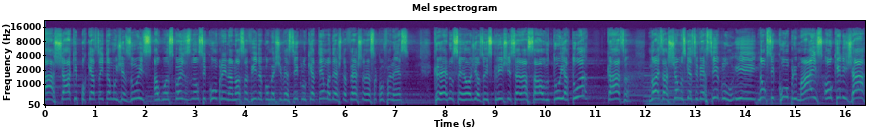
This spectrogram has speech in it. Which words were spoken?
a achar que porque aceitamos Jesus, algumas coisas não se cumprem na nossa vida, como este versículo que é tema desta festa, nessa conferência. Crer no Senhor Jesus Cristo e será salvo tu e a tua casa. Nós achamos que esse versículo e não se cumpre mais, ou que ele já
